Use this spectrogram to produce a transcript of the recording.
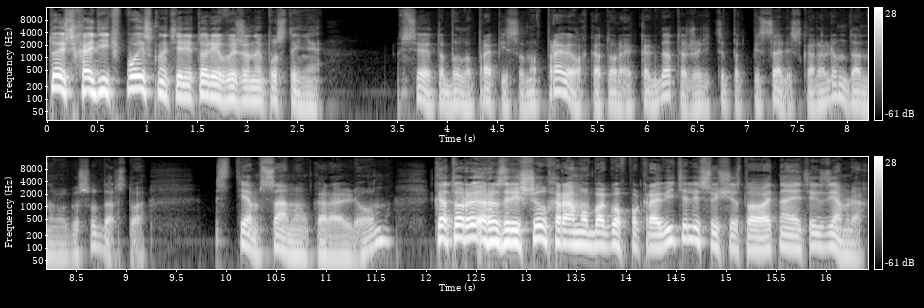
То есть ходить в поиск на территории выжженной пустыни. Все это было прописано в правилах, которые когда-то жрецы подписали с королем данного государства. С тем самым королем, который разрешил храму богов-покровителей существовать на этих землях.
